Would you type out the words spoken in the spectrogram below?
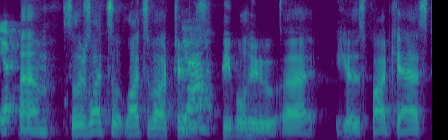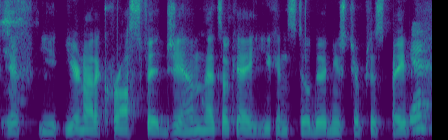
Yep. Um, so there's lots of lots of opportunities. Yeah. People who uh, hear this podcast, if you, are not a CrossFit gym, that's okay. You can still do it and you still participate yeah.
